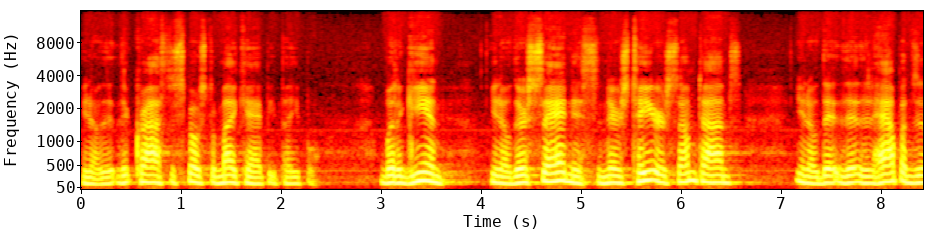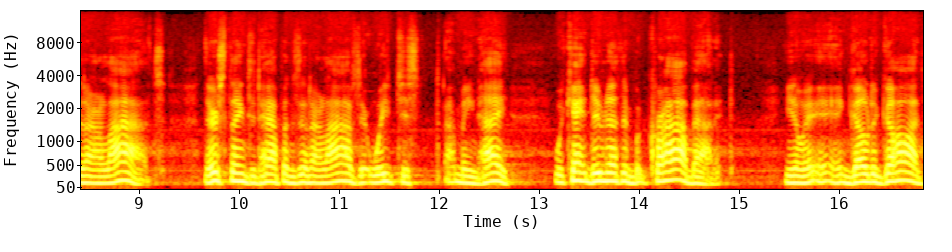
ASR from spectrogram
You know, that, that Christ is supposed to make happy people. But again, you know, there's sadness and there's tears sometimes, you know, that, that, that happens in our lives. There's things that happens in our lives that we just, I mean, hey, we can't do nothing but cry about it, you know, and, and go to God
